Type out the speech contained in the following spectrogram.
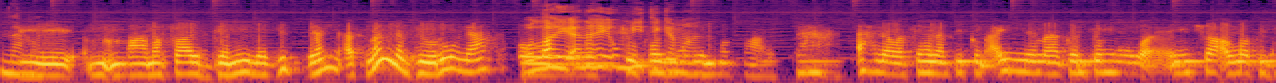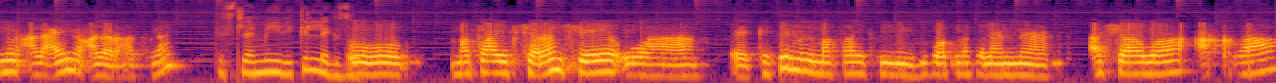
نعم. في مصايف جميلة جدا. أتمنى تزورونا والله أنا هي أمنيتي كمان. أهلا وسهلا فيكم أينما كنتم وإن شاء الله تجون على عيننا وعلى رأسنا. تسلمي لي كلك ذوق ومصايف شرنشة وكثير من المصايف في دهوك. مثلا أشاوة عقرة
